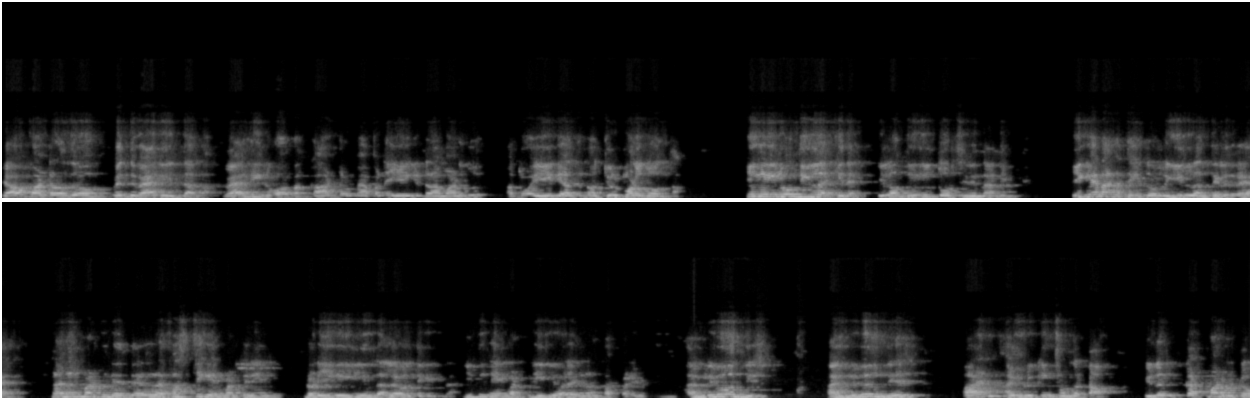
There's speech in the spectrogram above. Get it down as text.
ಯಾವ ಕಾಂಟೋರ್ ಅದು? ಒಂದು ವ್ಯಾಲಿ ಇದ್ದಾಗ. ವ್ಯಾಲಿ ಇರುವಾಗ ಕಾಂಟೋರ್ ಮ್ಯಾಪ್ ಅನ್ನ ಹೇಗೆ ಡ್ರಾ ಮಾಡುದು? ಅಥವಾ ಹೇಗೆ ಅದನ್ನ ನಾವು ತಿಳ್ಕೊಳ್ಳೋದು ಅಂತ. ಈಗ ಇಲ್ಲೊಂದು ಇಲ್ಲಕ್ಕಿದೆ. ಇಲ್ಲೊಂದು ಇಲ್ಲಿ ತೋರಿಸಿದೀನಿ ನಾನು ನಿಮ್ಗೆ. ಈಗ ಏನಾಗುತ್ತೆ ಇದೊಂದು ಇಲ್ಲ ಅಂತ ಹೇಳಿದ್ರೆ ನಾನು ಏನ್ ಮಾಡ್ತೀನಿ ಅಂತ ಹೇಳಿದ್ರೆ ಫಸ್ಟ್ಗೆ ಏನ್ ಮಾಡ್ತೀನಿ? ನೋಡಿ ಈಗ ಇಲ್ಲಿಂದ ಲೆವೆಲ್ ತೆಗಿತಿಲ್ಲ ಇದನ್ನ ಏನ್ ಮಾಡ್ತೀನಿ? ಇಲ್ಲಿ ಒಳಗೆ ನಾನು ಕಟ್ ಮಾಡಿಬಿಡ್ತೀನಿ I am reviewing this I am reviewing this and I am looking from the top ಇದನ್ನ ಕಟ್ ಮಾಡ್ಬಿಟ್ಟು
